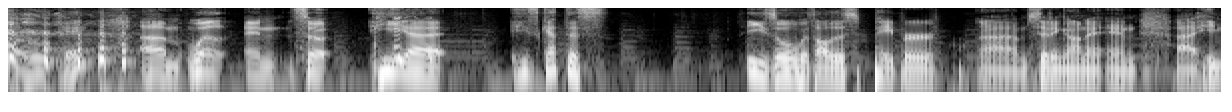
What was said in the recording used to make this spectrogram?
okay. um, well, and so he uh, he's got this easel with all this paper um, sitting on it, and uh, he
